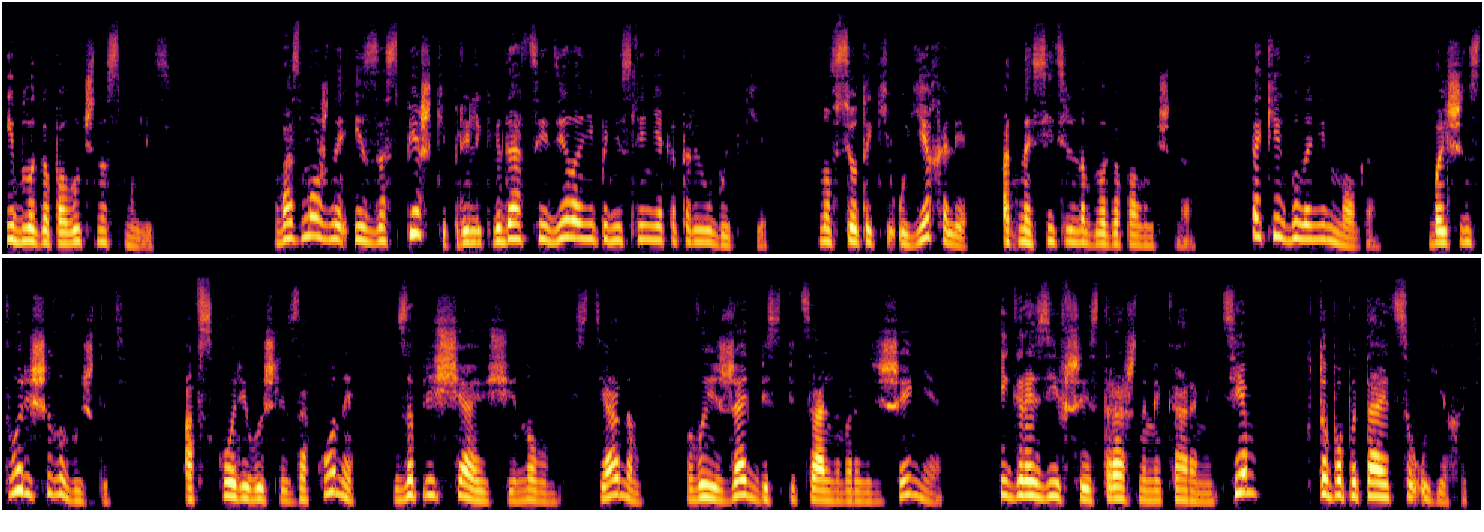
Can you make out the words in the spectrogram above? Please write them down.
и благополучно смылись. Возможно, из-за спешки при ликвидации дела они понесли некоторые убытки, но все-таки уехали относительно благополучно. Таких было немного. Большинство решило выждать. А вскоре вышли законы, запрещающие новым христианам выезжать без специального разрешения и грозившие страшными карами тем, кто попытается уехать,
